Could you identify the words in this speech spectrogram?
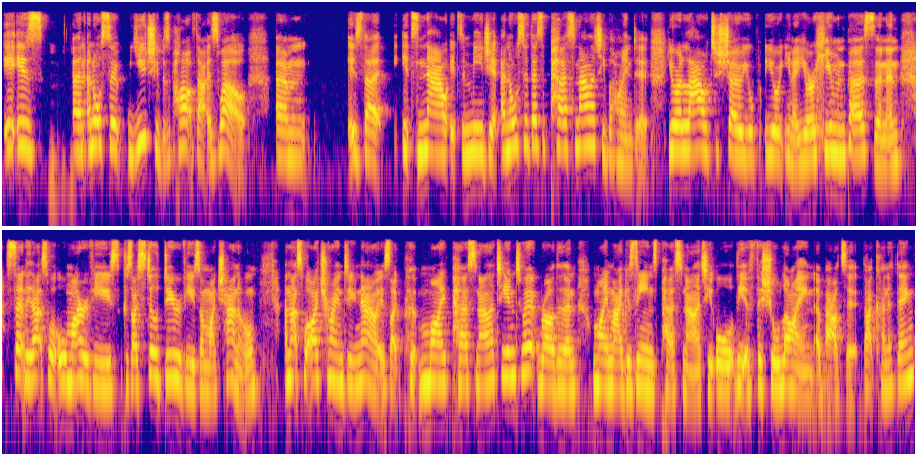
It is, and, and also YouTube is a part of that as well. Um, is that it's now it's immediate. And also there's a personality behind it. You're allowed to show your your you know you're a human person. And certainly that's what all my reviews because I still do reviews on my channel. And that's what I try and do now is like put my personality into it rather than my magazine's personality or the official line about it that kind of thing.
